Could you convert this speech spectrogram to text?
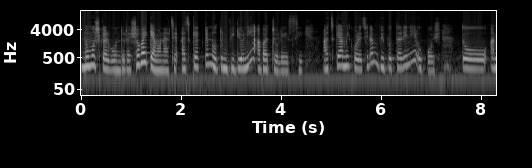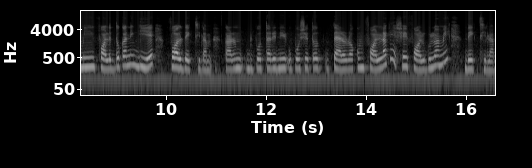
নমস্কার বন্ধুরা, সবাই কেমন আছে? আজকে একটা নতুন ভিডিও নিয়ে আবার চলে এসেছি। আজকে আমি করেছিলাম বিপত্তারিণীর উপোস। তো আমি ফলের দোকানে গিয়ে ফল দেখছিলাম। কারণ বিপত্তারিণীর উপোসে তো তেরো রকম ফল লাগে, সেই ফলগুলো আমি দেখছিলাম।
